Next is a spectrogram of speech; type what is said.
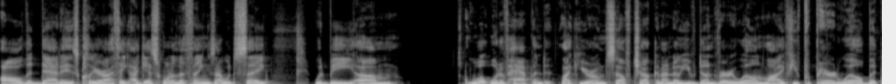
all the data is clear. I think I guess one of the things I would say would be. Um, what would have happened like your own self chuck and i know you've done very well in life you've prepared well but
